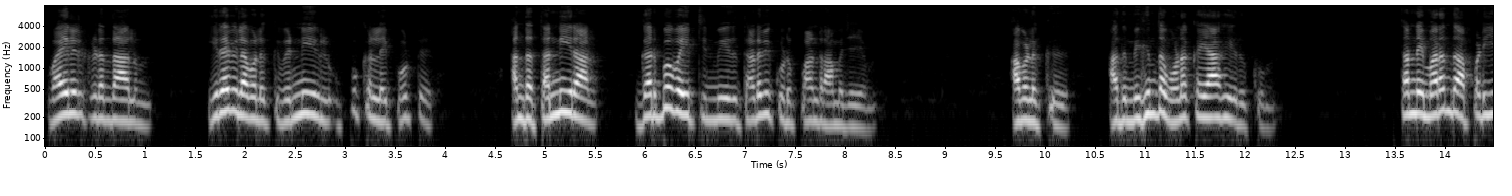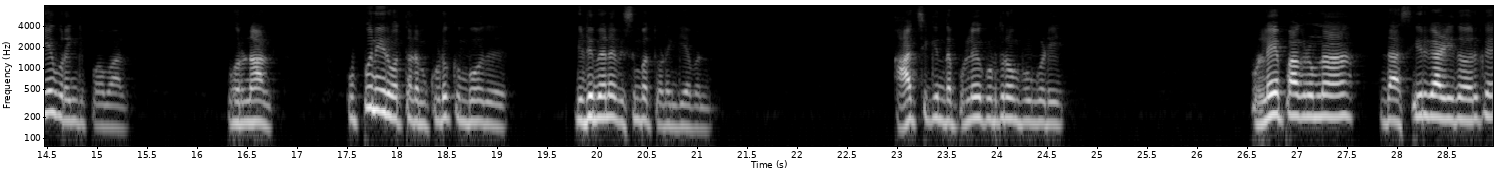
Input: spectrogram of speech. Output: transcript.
வயலில் கிடந்தாலும் இரவில் அவளுக்கு வெந்நீரில் உப்புக்கல்லை போட்டு அந்த தண்ணீரால் கர்ப்ப வயிற்றின் மீது தடவி கொடுப்பான் ராமஜெயம். அவளுக்கு அது மிகுந்த உணக்கையாக இருக்கும். தன்னை மறந்து அப்படியே உறங்கி போவாள். ஒரு நாள் உப்பு நீர் ஒத்தடம் கொடுக்கும்போது திடுமென விசும்பத் தொடங்கியவன். ஆட்சிக்கு இந்த புள்ளைய கொடுத்துருவோம் பூங்குடி. பிள்ளைய பார்க்கணும்னா இந்த சீர்காழி இதோ இருக்கு.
